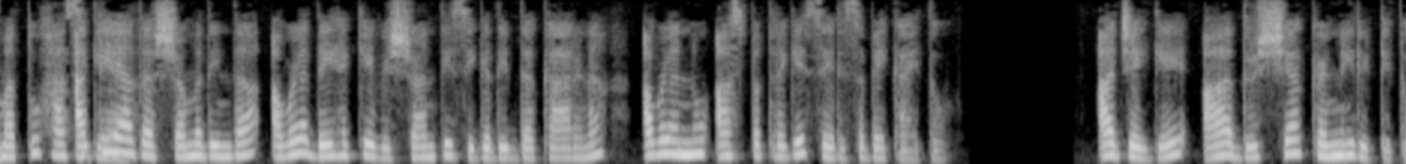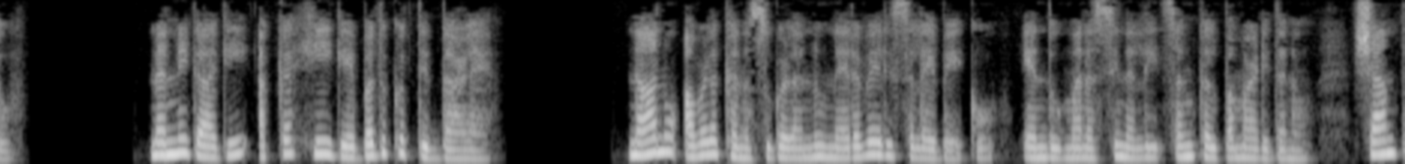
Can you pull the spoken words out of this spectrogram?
ಮತ್ತು ಅತಿಯಾದ ಶ್ರಮದಿಂದ ಅವಳ ದೇಹಕ್ಕೆ ವಿಶ್ರಾಂತಿ ಸಿಗದಿದ್ದ ಕಾರಣ ಅವಳನ್ನು ಆಸ್ಪತ್ರೆಗೆ ಸೇರಿಸಬೇಕಾಯಿತು. ಅಜಯ್ಗೆ ಆ ದೃಶ್ಯ ಕಣ್ಣೀರಿಟ್ಟಿತು. ನನ್ನಿಗಾಗಿ ಅಕ್ಕ ಹೀಗೆ ಬದುಕುತ್ತಿದ್ದಾಳೆ. ನಾನು ಅವಳ ಕನಸುಗಳನ್ನು ನೆರವೇರಿಸಲೇಬೇಕು ಎಂದು ಮನಸ್ಸಿನಲ್ಲಿ ಸಂಕಲ್ಪ ಮಾಡಿದನು. ಶಾಂತ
